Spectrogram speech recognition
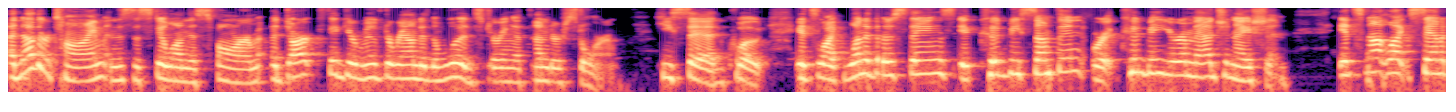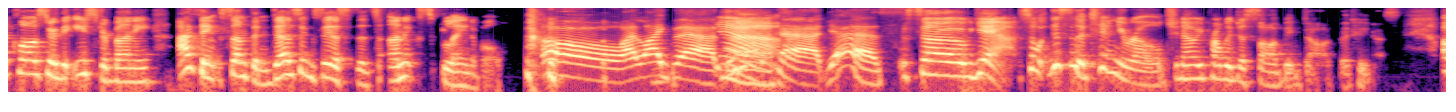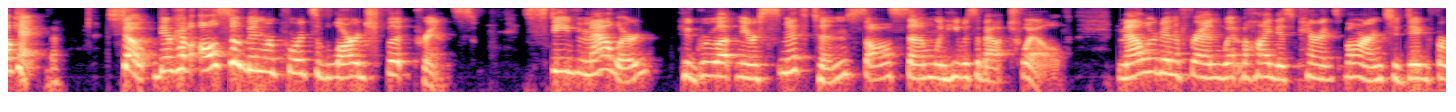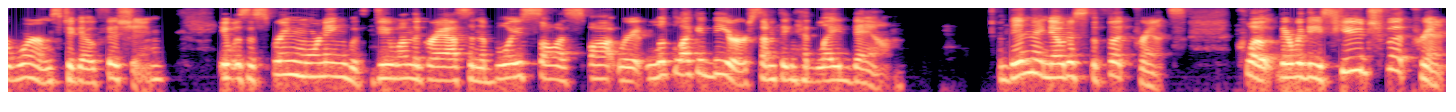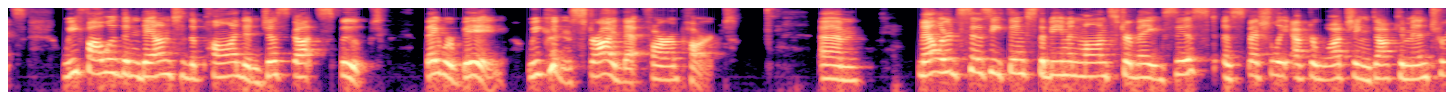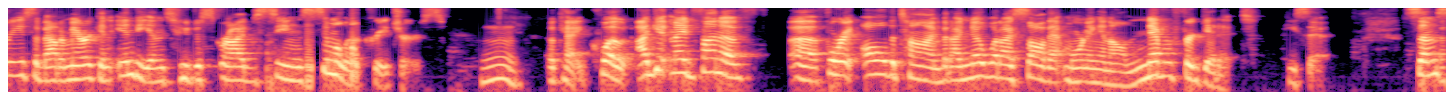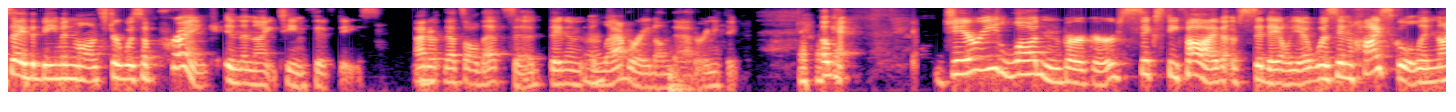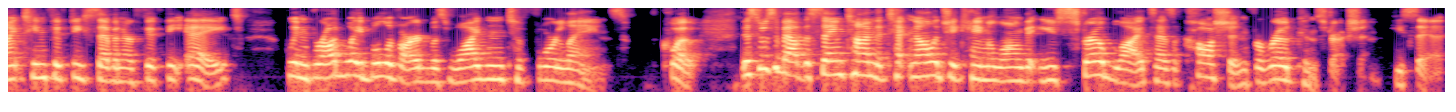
Another time, and this is still on this farm, a dark figure moved around in the woods during a thunderstorm. He said, quote, it's like one of those things, it could be something or it could be your imagination. It's not like Santa Claus or the Easter Bunny. I think something does exist that's unexplainable. Oh, I like that. Yeah. that. Yes. So yeah, so this is a 10 year old, you know, he probably just saw a big dog, but who knows? Okay, so there have also been reports of large footprints. Steve Mallard, who grew up near Smithton, saw some when he was about 12. Mallard and a friend went behind his parents' barn to dig for worms to go fishing. It was a spring morning with dew on the grass, and the boys saw a spot where it looked like a deer something had laid down. Then they noticed the footprints. Quote, there were these huge footprints. We followed them down to the pond and just got spooked. They were big. We couldn't stride that far apart. Um, Mallard says he thinks the Beaman monster may exist, especially after watching documentaries about American Indians who described seeing similar creatures. Mm. Okay, quote, I get made fun of uh, for it all the time, but I know what I saw that morning and I'll never forget it, he said. Some say the Beaman monster was a prank in the 1950s. I don't, that's all that said. They didn't Mm. elaborate on that or anything. Okay. Jerry Laudenberger, 65 of Sedalia, was in high school in 1957 or 58 when Broadway Boulevard was widened to four lanes. Quote, this was about the same time the technology came along that used strobe lights as a caution for road construction, he said.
